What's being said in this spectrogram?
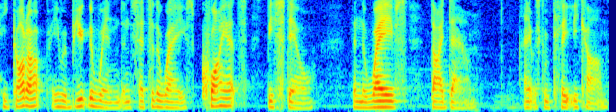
He got up, he rebuked the wind and said to the waves, Quiet, be still. Then the waves died down and it was completely calm.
